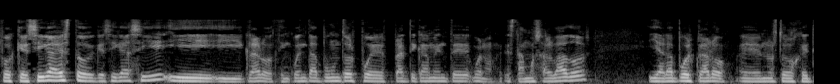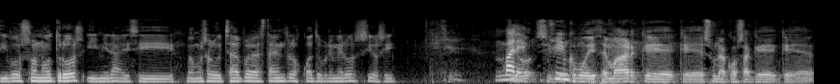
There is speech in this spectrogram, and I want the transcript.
pues que siga esto, que siga así y, y claro, 50 puntos pues prácticamente, bueno, estamos salvados y ahora pues claro, eh, nuestros objetivos son otros y mira, y si vamos a luchar por estar entre los cuatro primeros sí o sí. Vale, Yo, si sí. bien, como dice Marc, que, que es una cosa que, que,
